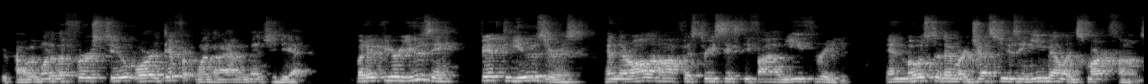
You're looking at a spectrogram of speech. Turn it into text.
You're probably one of the first two or a different one that I haven't mentioned yet. But if you're using 50 users and they're all in Office 365 E3, and most of them are just using email and smartphones,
